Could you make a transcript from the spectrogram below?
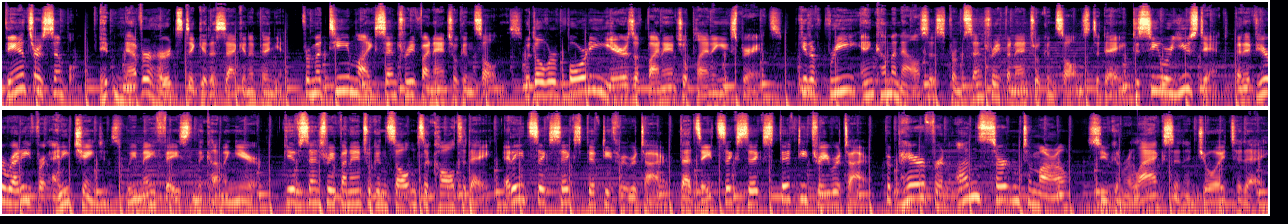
The answer is simple it never hurts to get a second opinion. From a team like Century Financial Consultants with over 40 years of financial planning experience, get a free income analysis from Century Financial Consultants today to see where you stand and if you're ready for any changes we may face in the coming year. Give Century Financial Consultants a call today at 866 53 Retire. That's 866 53 Retire. Prepare for an uncertain tomorrow so you can relax and enjoy today.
